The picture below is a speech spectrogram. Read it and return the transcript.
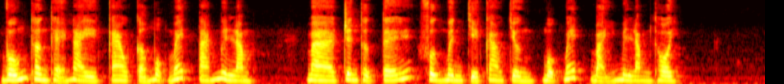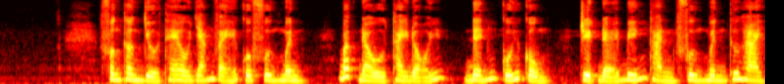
Vốn thân thể này cao cỡ 1m85, mà trên thực tế Phương Minh chỉ cao chừng 1m75 thôi. Phân thân dựa theo dáng vẻ của Phương Minh bắt đầu thay đổi, đến cuối cùng triệt để biến thành Phương Minh thứ hai.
